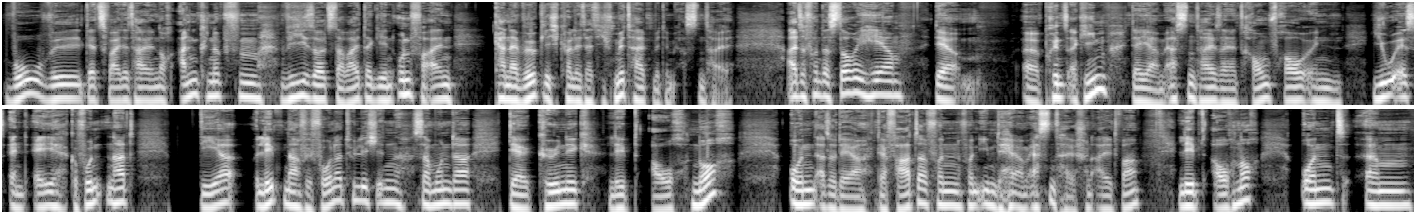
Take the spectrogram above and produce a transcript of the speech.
Wo will der zweite Teil noch anknüpfen? Wie soll es da weitergehen? Und vor allem, kann er wirklich qualitativ mithalten mit dem ersten Teil? Also von der Story her, der äh, Prinz Akim, der ja im ersten Teil seine Traumfrau in USA gefunden hat, der lebt nach wie vor natürlich in Samunda. Der König lebt auch noch. Und also der, der Vater von, von ihm, der im ersten Teil schon alt war, lebt auch noch. Und ähm,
